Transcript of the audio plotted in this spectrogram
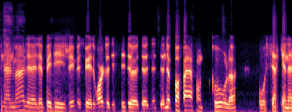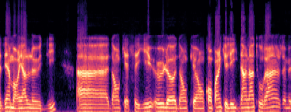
finalement, le, PDG, M. Edwards, a décidé de, de, ne pas faire son discours là au Cercle canadien à Montréal lundi. Euh, donc, essayer, eux, là, donc on comprend que les, dans l'entourage de M.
